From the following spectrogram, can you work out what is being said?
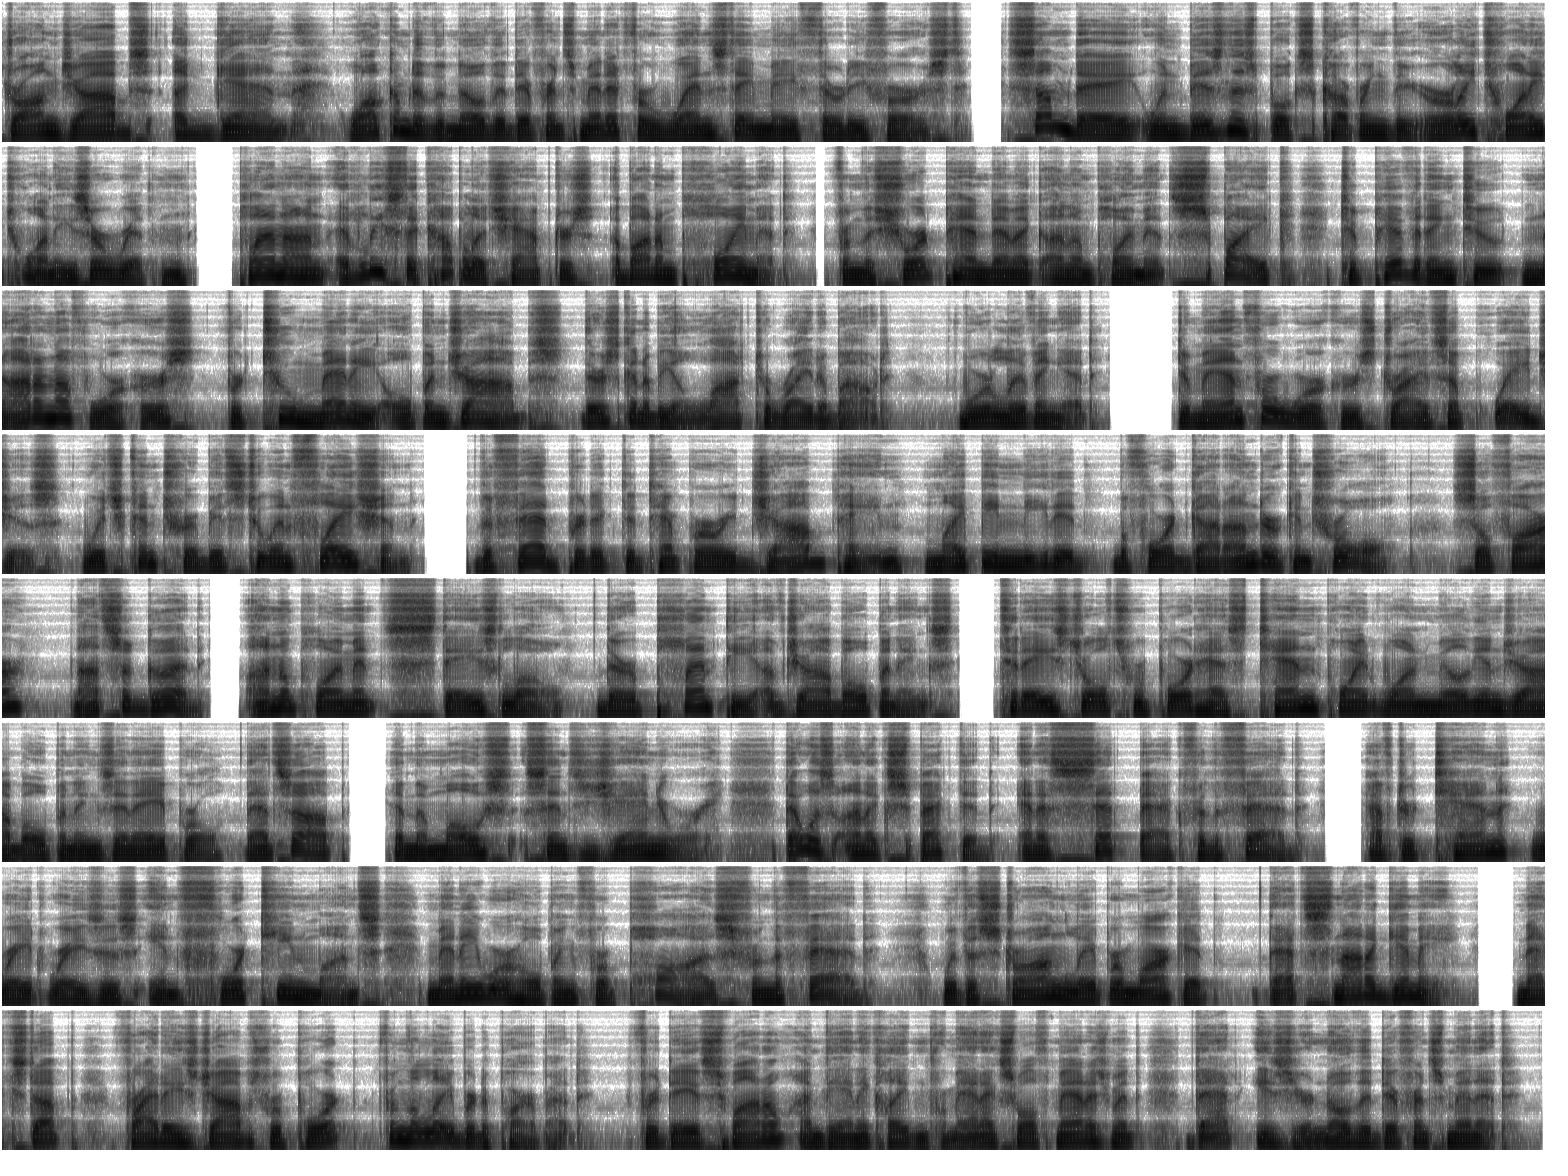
strong jobs again. Welcome to the Know the Difference Minute for Wednesday, May 31st. Someday, when business books covering the early 2020s are written, plan on at least a couple of chapters about employment. From the short pandemic unemployment spike to pivoting to not enough workers for too many open jobs. There's going to be a lot to write about. We're living it. Demand for workers drives up wages, which contributes to inflation. The Fed predicted temporary job pain might be needed before it got under control. So far, not so good. Unemployment stays low. There are plenty of job openings. Today's JOLTS report has 10.1 million job openings in April. That's up and the most since January. That was unexpected and a setback for the Fed. After 10 rate raises in 14 months, many were hoping for a pause from the Fed. With a strong labor market, that's not a gimme. Next up, Friday's jobs report from the Labor Department. For Dave Swano, I'm Danny Clayton from Annex Wealth Management. That is your Know the Difference Minute.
